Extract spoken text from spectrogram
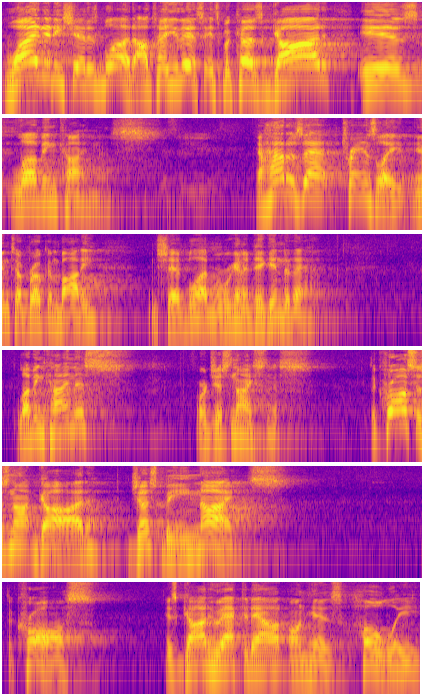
Why did he shed his blood? I'll tell you this it's because God is loving kindness. Now, how does that translate into a broken body and shed blood? Well, we're going to dig into that. Loving kindness or just niceness? The cross is not God just being nice. The cross is God who acted out on his holy,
